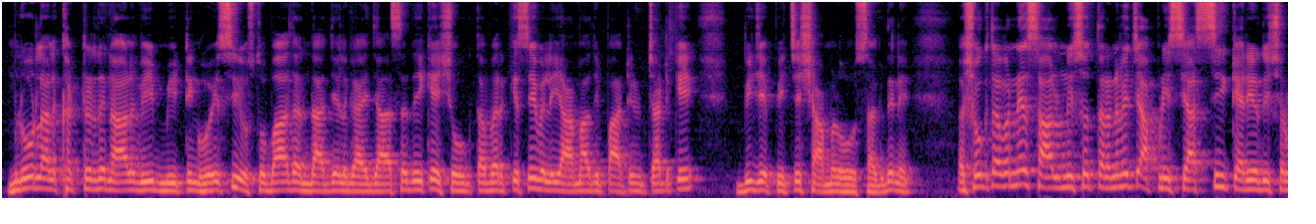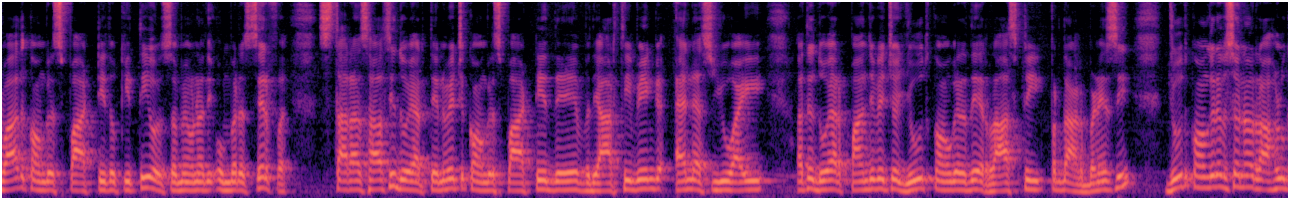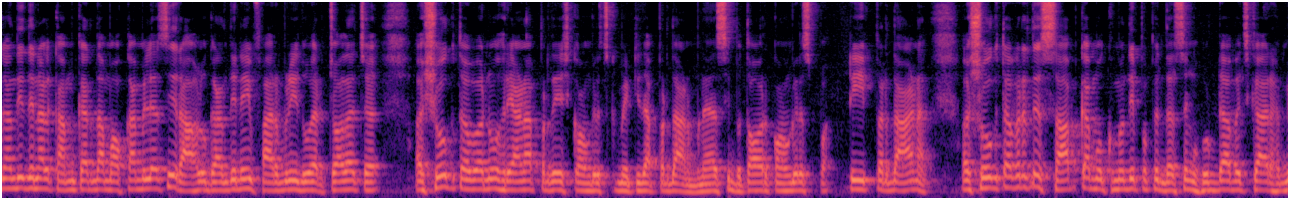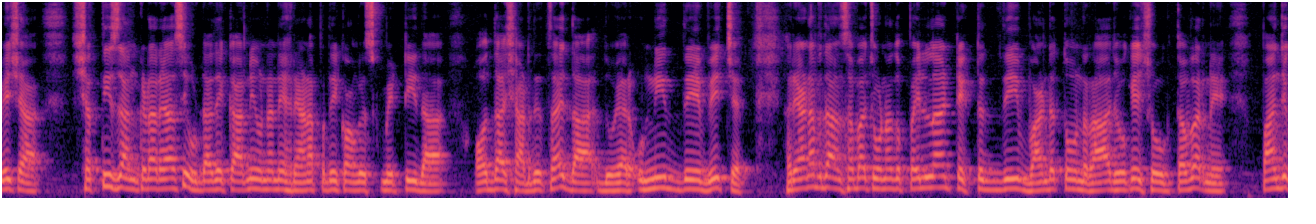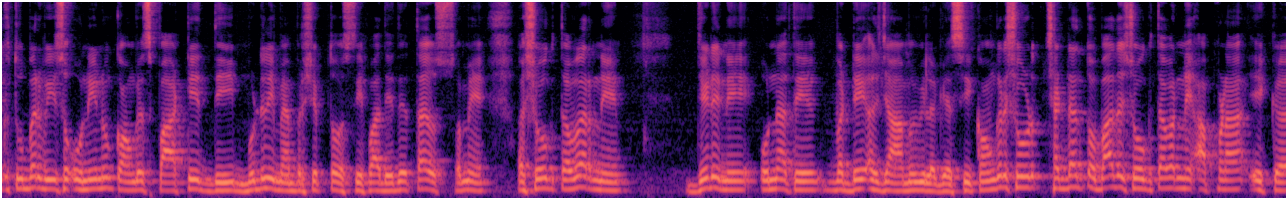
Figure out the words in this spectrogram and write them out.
ਮਨੋਹਰ ਲਾਲ ਖੱਟਰ ਦੇ ਨਾਲ ਵੀ ਮੀਟਿੰਗ ਹੋਈ ਸੀ। ਉਸ ਤੋਂ ਬਾਅਦ ਅੰਦਾਜ਼ੇ ਲਗਾਏ ਜਾ ਸਕਦੇ ਕਿ ਅਸ਼ੋਕ ਤਵਰ ਕਿਸੇ ਵੇਲੇ ਆਮ ਆਦਮੀ ਪਾਰਟੀ ਨੂੰ ਛੱਡ ਕੇ ਬੀਜੇਪੀ 'ਚ ਸ਼ਾਮਲ ਹੋ ਸਕਦੇ ਨੇ। ਅਸ਼ੋਕ ਤੰਵਰ ਨੇ ਸਾਲ 1993 ਚ ਆਪਣੀ ਸਿਆਸੀ ਕੈਰੀਅਰ ਦੀ ਸ਼ੁਰੂਆਤ ਕਾਂਗਰਸ ਪਾਰਟੀ ਤੋਂ ਕੀਤੀ। ਉਸ ਸਮੇਂ ਉਹਨਾਂ ਦੀ ਉਮਰ ਸਿਰਫ 17 ਸਾਲ ਸੀ। 2003 ਵਿੱਚ ਕਾਂਗਰਸ ਪਾਰਟੀ ਦੇ ਵਿਦਿਆਰਥੀ ਵਿੰਗ ਐਨਐਸਯੂਆਈ ਅਤੇ 2005 ਵਿੱਚ ਯੂਥ ਕਾਂਗਰਸ ਦੇ ਰਾਸ਼ਟਰੀ ਪ੍ਰਧਾਨ ਬਣੇ ਸੀ। ਯੂਥ ਕਾਂਗਰਸ ਉਹਨਾਂ ਨੂੰ ਰਾਹੁਲ ਗਾਂਧੀ ਦੇ ਨਾਲ ਕੰਮ ਕਰਨ ਦਾ ਮੌਕਾ ਮਿਲਿਆ ਸੀ। ਰਾਹੁਲ ਗਾਂਧੀ ਨੇ ਫਰਵਰੀ 2014 ਚ ਅਸ਼ੋਕ ਤੰਵਰ ਨੂੰ ਹਰਿਆਣਾ ਪ੍ਰਦੇਸ਼ ਕਾਂਗਰਸ ਕਮੇਟੀ ਦਾ ਪ੍ਰਧਾਨ ਬਣਾਇਆ ਸੀ। ਬਤੌਰ ਕਾਂਗਰਸ ਪਾਰਟੀ ਪ੍ਰਧਾਨ ਅਸ਼ੋਕ ਤੰਵਰ ਅਤੇ ਸਾਬਕਾ ਮੁੱਖ ਮੰਤਰੀ ਭੁਪਿੰਦਰ ਸਿੰਘ ਹੁੱਡਾ ਵਿਚਕਾਰ ਹਮੇਸ਼ਾ 36 ਦਾ ਅੰਕੜਾ ਰਿਹਾ ਸੀ, ਹੁੱਡਾ ਦੇ ਕਾਰਨ ਹੀ ਉਹਨਾਂ ਨੇ ਹਰਿਆਣਾ ਪ੍ਰਦੇਸ਼ ਕਾਂਗਰਸ ਕਮੇਟੀ ਦਾ ਅਹੁਦਾ ਛੱਡ ਦਿੱਤਾ ਹੈ। ਦਾ 2019 ਦੇ ਵਿੱਚ ਹਰਿਆਣਾ ਵਿਧਾਨ ਸਭਾ ਚੋਣਾਂ ਤੋਂ ਪਹਿਲਾਂ ਟਿਕਟ ਦੀ ਵੰਡ ਤੋਂ ਨਾਰਾਜ਼ ਹੋ ਕੇ ਅਸ਼ੋਕ ਤਵਰ ਨੇ 5 ਅਕਤੂਬਰ 2019 ਨੂੰ ਕਾਂਗਰਸ ਪਾਰਟੀ ਦੀ ਮੁੱਢਲੀ ਮੈਂਬਰਸ਼ਿਪ ਤੋਂ ਅਸਤੀਫਾ ਦੇ ਦਿੱਤਾ। ਉਸ ਸਮੇਂ ਅਸ਼ੋਕ ਤਵਰ ਨੇ ਜਿਹੜੇ ਨੇ ਉਹਨਾਂ ਤੇ ਵੱਡੇ ਇਲਜ਼ਾਮ ਵੀ ਲੱਗੇ ਸੀ। ਕਾਂਗਰਸ ਛੋੜ ਛੱਡਣ ਤੋਂ ਬਾਅਦ ਅਸ਼ੋਕ ਤਵਰ ਨੇ ਆਪਣਾ ਇੱਕ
